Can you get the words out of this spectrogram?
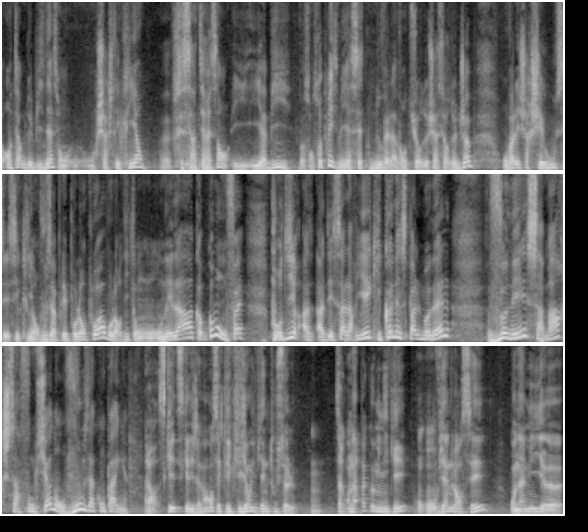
en termes de business, on, on cherche les clients. c'est intéressant. Habillent votre entreprise, mais il y a cette nouvelle aventure de chasseur de job. On va les chercher où ces, clients? Vous appelez Pôle emploi, vous leur dites on, est là. comment on fait pour dire à, des salariés qui connaissent pas le modèle venez, ça marche, ça fonctionne, on vous accompagne? Alors, ce qui est, ce qui est déjà marrant, c'est que les clients, ils viennent tout seuls. Hmm. On n'a pas communiqué, on, vient de lancer, on a mis euh,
